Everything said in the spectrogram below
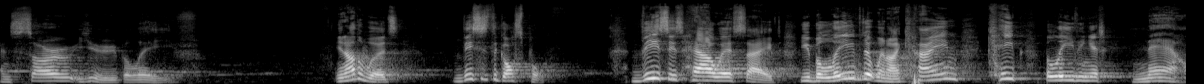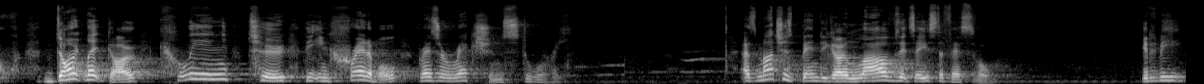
and so you believe. In other words, this is the gospel. This is how we're saved. You believed it when I came, keep believing it now. Don't let go. Cling to the incredible resurrection story. As much as Bendigo loves its Easter festival, it'd be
